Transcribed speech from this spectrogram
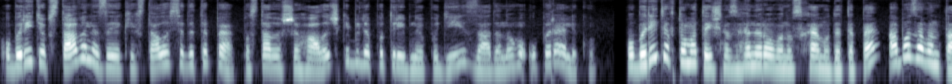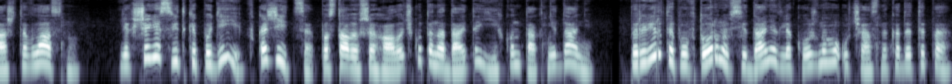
Оберіть обставини, за яких сталося ДТП, поставивши галочки біля потрібної події, заданого у переліку. Оберіть автоматично згенеровану схему ДТП або завантажте власну. Якщо є свідки події, вкажіть це, поставивши галочку та надайте їх контактні дані. Перевірте повторно всі дані для кожного учасника ДТП.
